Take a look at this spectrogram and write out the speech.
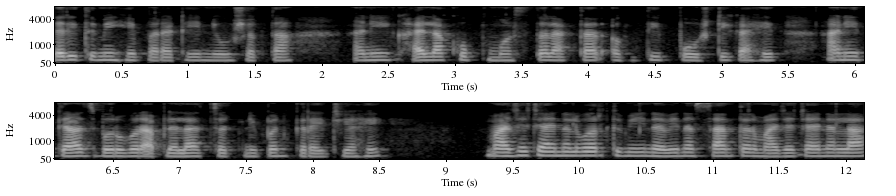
तरी तुम्ही हे पराठे नेऊ शकता. आणि खायला खूप मस्त लागतात. अगदी पौष्टिक आहेत. आणि त्याचबरोबर आपल्याला चटणी पण करायची आहे. माझ्या चॅनलवर तुम्ही नवीन असाल तर माझ्या चॅनलला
